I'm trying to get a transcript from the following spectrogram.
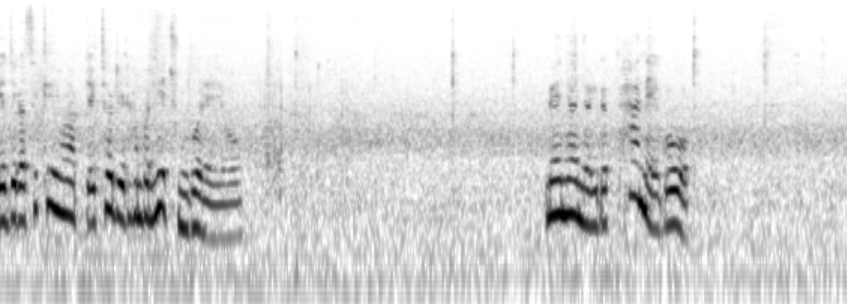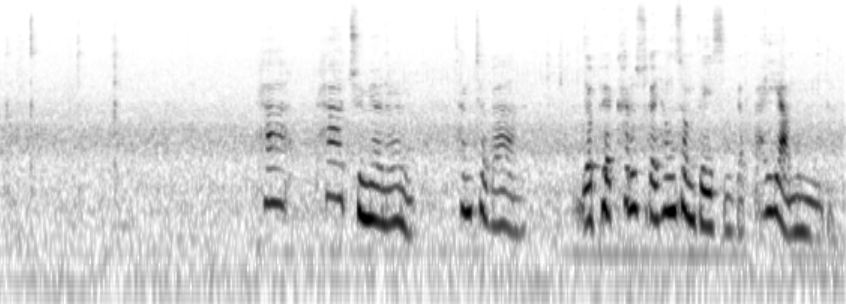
여지가 석회융합제 처리를 한번 해 준 거예요 매년 여기를 파내고 파, 파 주면은 상처가 옆에 카루스가 형성돼 있으니까 빨리 아뭅니다.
